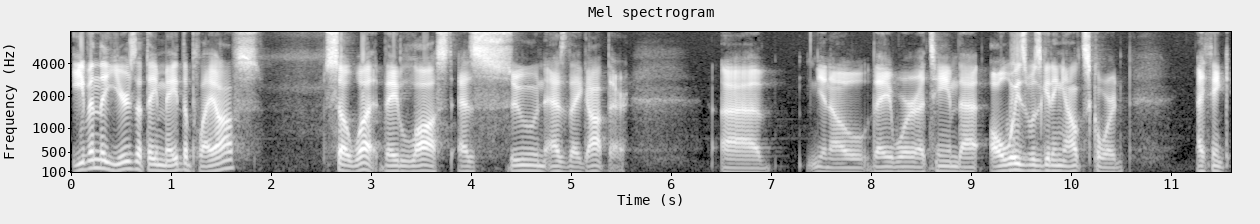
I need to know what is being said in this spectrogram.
even the years that they made the playoffs, so what? They lost as soon as they got there. Uh, you know, they were a team that always was getting outscored. I think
